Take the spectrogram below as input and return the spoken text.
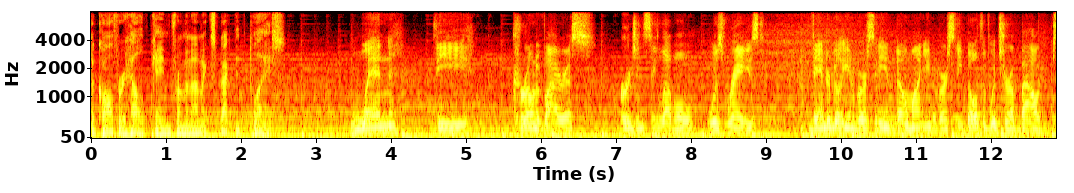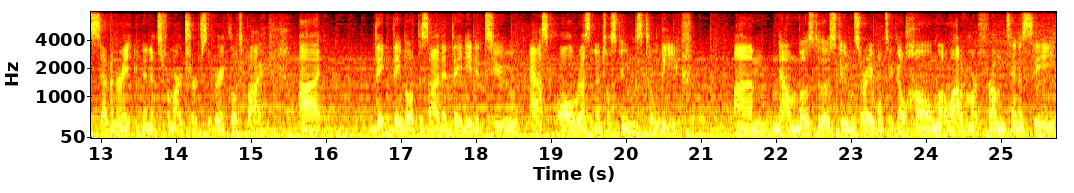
a call for help came from an unexpected place. When the coronavirus urgency level was raised, Vanderbilt University and Belmont University, both of which are about seven or eight minutes from our church, so very close by, uh, they, they both decided they needed to ask all residential students to leave um, now, most of those students are able to go home. A lot of them are from Tennessee.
